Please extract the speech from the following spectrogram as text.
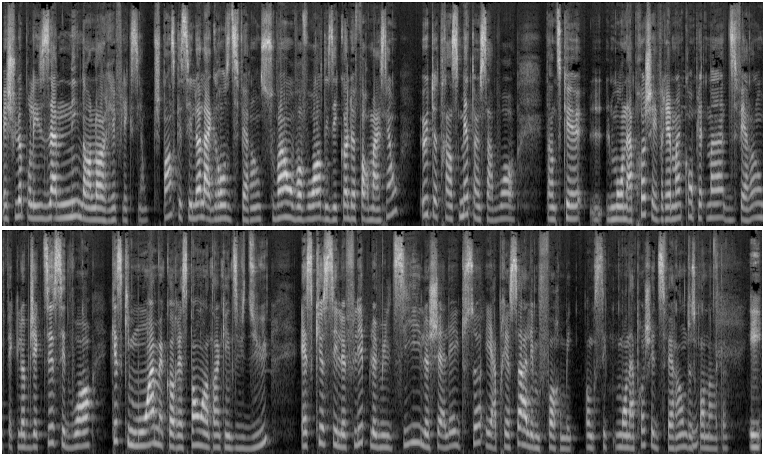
mais je suis là pour les amener dans leur réflexion. Je pense que c'est là la grosse différence. Souvent, on va voir des écoles de formation, eux te transmettent un savoir. Tandis que mon approche est vraiment complètement différente. Fait que l'objectif, c'est de voir qu'est-ce qui, moi, me correspond en tant qu'individu. Est-ce que c'est le flip, le multi, le chalet et tout ça? Et après ça, aller me former. Donc, c'est, mon approche est différente de ce qu'on entend. Et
